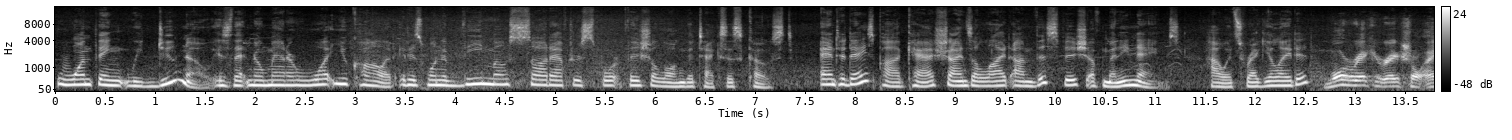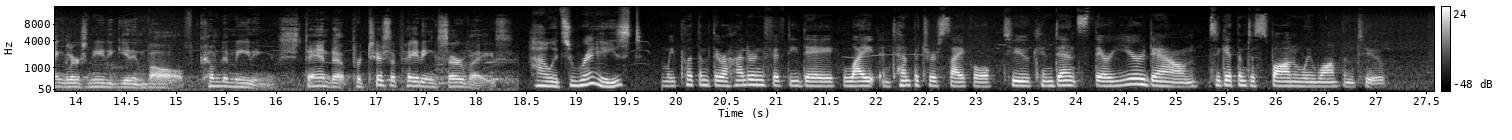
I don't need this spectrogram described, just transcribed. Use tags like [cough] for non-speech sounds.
One thing we do know is that no matter what you call it, it is one of the most sought after sport fish along the Texas coast. And today's podcast shines a light on this fish of many names how it's regulated. More recreational anglers need to get involved, come to meetings, stand up, participating surveys. How it's raised. We put them through a 150 day light and temperature cycle to condense their year down to get them to spawn when we want them to.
